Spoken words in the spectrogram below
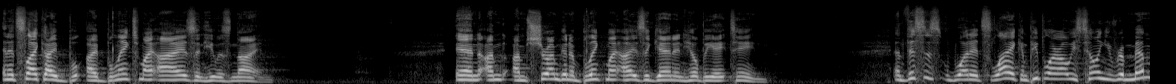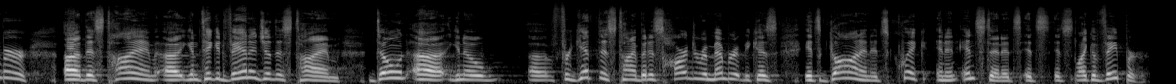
And it's like I, bl- I blinked my eyes and he was nine. And I'm, I'm sure I'm going to blink my eyes again and he'll be 18. And this is what it's like. And people are always telling you, remember uh, this time. Uh, you know, take advantage of this time. Don't, uh, you know, uh, forget this time. But it's hard to remember it because it's gone and it's quick in an instant. It's, it's, it's like a vapor.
